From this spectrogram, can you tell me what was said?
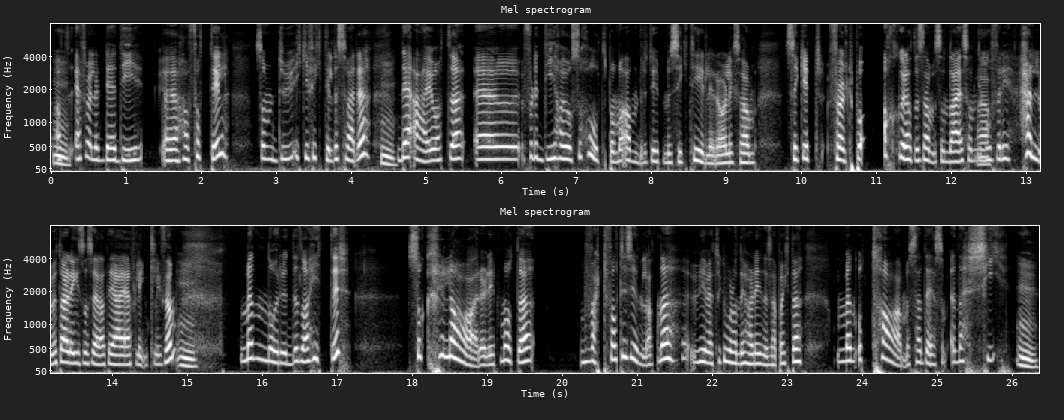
At Mm. jeg føler det de eh, har fått til, som du ikke fikk til, dessverre, Mm. det er jo at uh, Fordi de har jo også holdt på med andre typer musikk tidligere, og liksom sikkert følt på akkurat det samme som deg. Sånn Ja. Hvorfor i helvete er det ingen som ser at jeg er flink, liksom? Mm. Men når det da hitter, så klarer de på en måte i hvert fall tilsynelatende, vi vet jo ikke hvordan de har det inni seg på ekte, men å ta med seg det som energi Mm.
